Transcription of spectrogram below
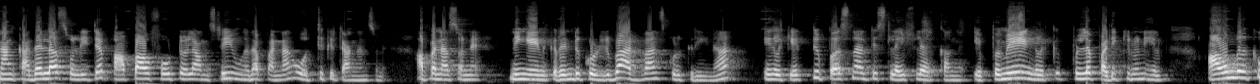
நான் கதையெல்லாம் சொல்லிட்டேன் பாப்பாவை ஃபோட்டோலாம் அமிச்சிட்டு இவங்க தான் பண்ணாங்க ஒத்துக்கிட்டாங்கன்னு சொன்னேன். அப்போ நான் சொன்னேன் நீங்கள் எனக்கு ரெண்டு கோடி ரூபாய் அட்வான்ஸ் கொடுக்குறீங்கன்னா எங்களுக்கு எட்டு பர்சனாலிட்டிஸ் லைஃப்பில் இருக்காங்க. எப்பவுமே எங்களுக்கு பிள்ளை படிக்கணும்னு ஹெல்ப் அவங்களுக்கு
